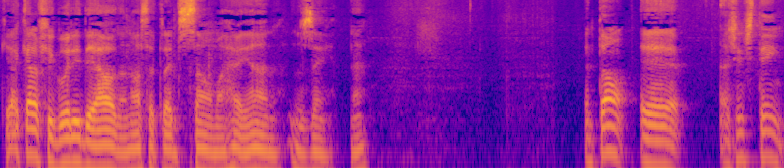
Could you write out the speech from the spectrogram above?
que é aquela figura ideal da nossa tradição mahayana no Zen. Né? Então, é, a gente tem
